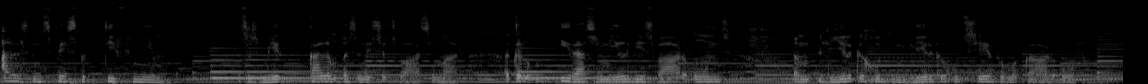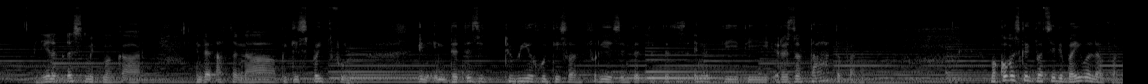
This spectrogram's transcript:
alles in perspektief neem. As ons meer kalm is in die situasie, maar dit kan ook irrasioneel wees waar ons um lelike goed en lelike goed sê vir mekaar of lelik is met mekaar en dan agterna 'n bietjie spyt voel. En en dit is die twee goedjies van vrees en dit dit, is eintlik die die resultate van dit. Maar kom ons kyk wat sê die Bybel daarvan.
